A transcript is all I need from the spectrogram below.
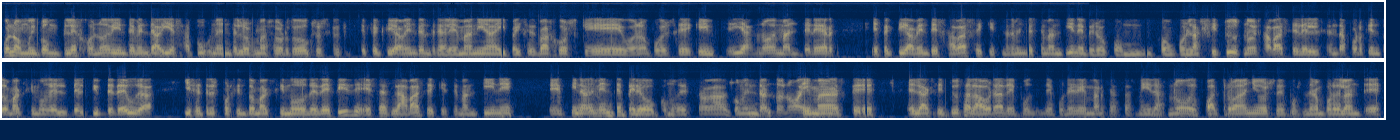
Bueno, muy complejo, ¿no? Evidentemente había esa pugna entre los más ortodoxos, efectivamente, entre Alemania y Países Bajos, que, bueno, pues eh, que incidían, ¿no? En mantener efectivamente esa base que finalmente se mantiene, pero con, con, con laxitud, ¿no? Esa base del 60% máximo del, del PIB de deuda y ese 3% máximo de déficit, esa es la base que se mantiene eh, finalmente, pero como estaba comentando, no hay más eh, laxitud a la hora de, de, poner en marcha estas medidas. ¿no? Cuatro años eh, pues tendrán por delante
